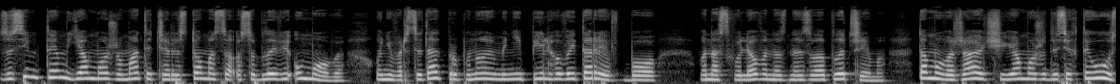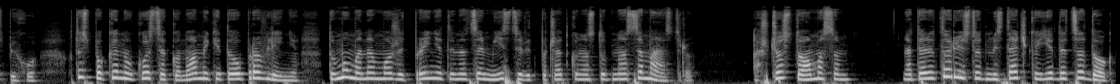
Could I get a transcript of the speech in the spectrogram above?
З усім тим я можу мати через Томаса особливі умови. Університет пропонує мені пільговий тариф, бо. Вона схвильовано знизила плечима. Там вважають, що я можу досягти успіху. Хтось покинув курс економіки та управління, тому мене можуть прийняти на це місце від початку наступного семестру. А що з Томасом? На території студмістечка є дитсадок.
